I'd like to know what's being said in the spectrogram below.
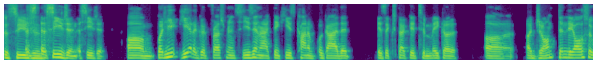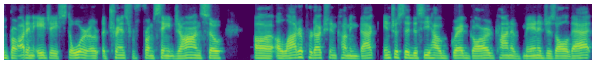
Essegian. Essegian, Essegian. Um, but he, he had a good freshman season. And I think he's kind of a guy that is expected to make a, uh, a jump. Then they also brought in AJ Storr, a, a transfer from St. John's. So, uh, a lot of production coming back. Interested to see how Greg Gard kind of manages all that.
